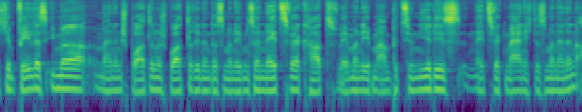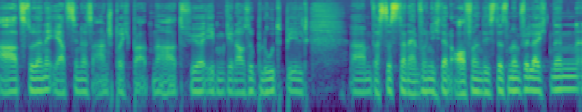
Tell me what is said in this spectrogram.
ich empfehle das immer meinen Sportlern und Sportlerinnen, dass man eben so ein Netzwerk hat, wenn man eben ambitioniert ist. Netzwerk meine ich, dass man einen Arzt oder eine Ärztin als Ansprechpartner hat für eben genauso Blutbild, dass das dann einfach nicht ein Aufwand ist, dass man vielleicht einen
